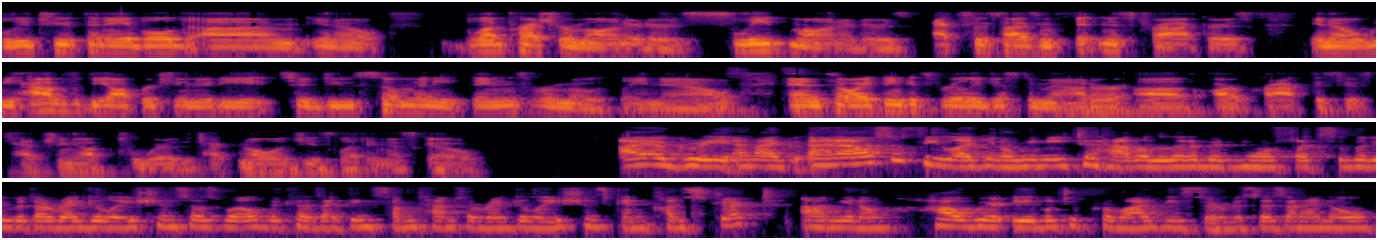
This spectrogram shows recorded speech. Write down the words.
Bluetooth enabled, um, you know, blood pressure monitors, sleep monitors, exercise and fitness trackers. You know, we have the opportunity to do so many things remotely now. And so I think it's really just a matter of our practices catching up to where the technology is letting us go. I agree, and I and I also feel like you know we need to have a little bit more flexibility with our regulations as well because I think sometimes our regulations can constrict, um, you know, how we're able to provide these services. And I know,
